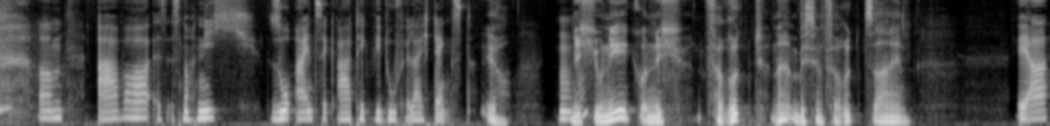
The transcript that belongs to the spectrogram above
ähm, aber es ist noch nicht so einzigartig, wie du vielleicht denkst. Ja. Mhm. Nicht unique und nicht verrückt, ne? Ein bisschen verrückt sein. Ja,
